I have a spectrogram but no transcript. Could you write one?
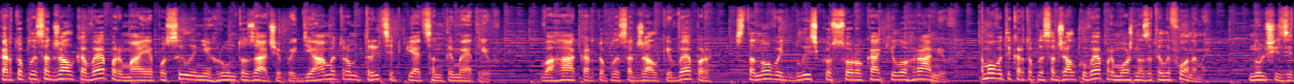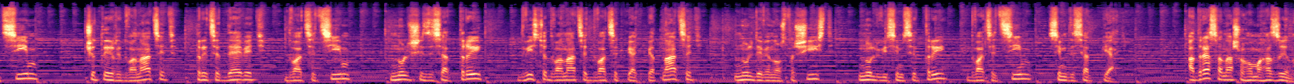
Картоплесаджалка вепер має посилені ґрунтозачіпи діаметром 35 см. Вага картоплесаджалки вепер становить близько 40 кг. Замовити картоплесаджалку вепер можна за телефонами 067 412 39 27 063 212 25 15 096 083 27 75. Адреса нашого магазину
